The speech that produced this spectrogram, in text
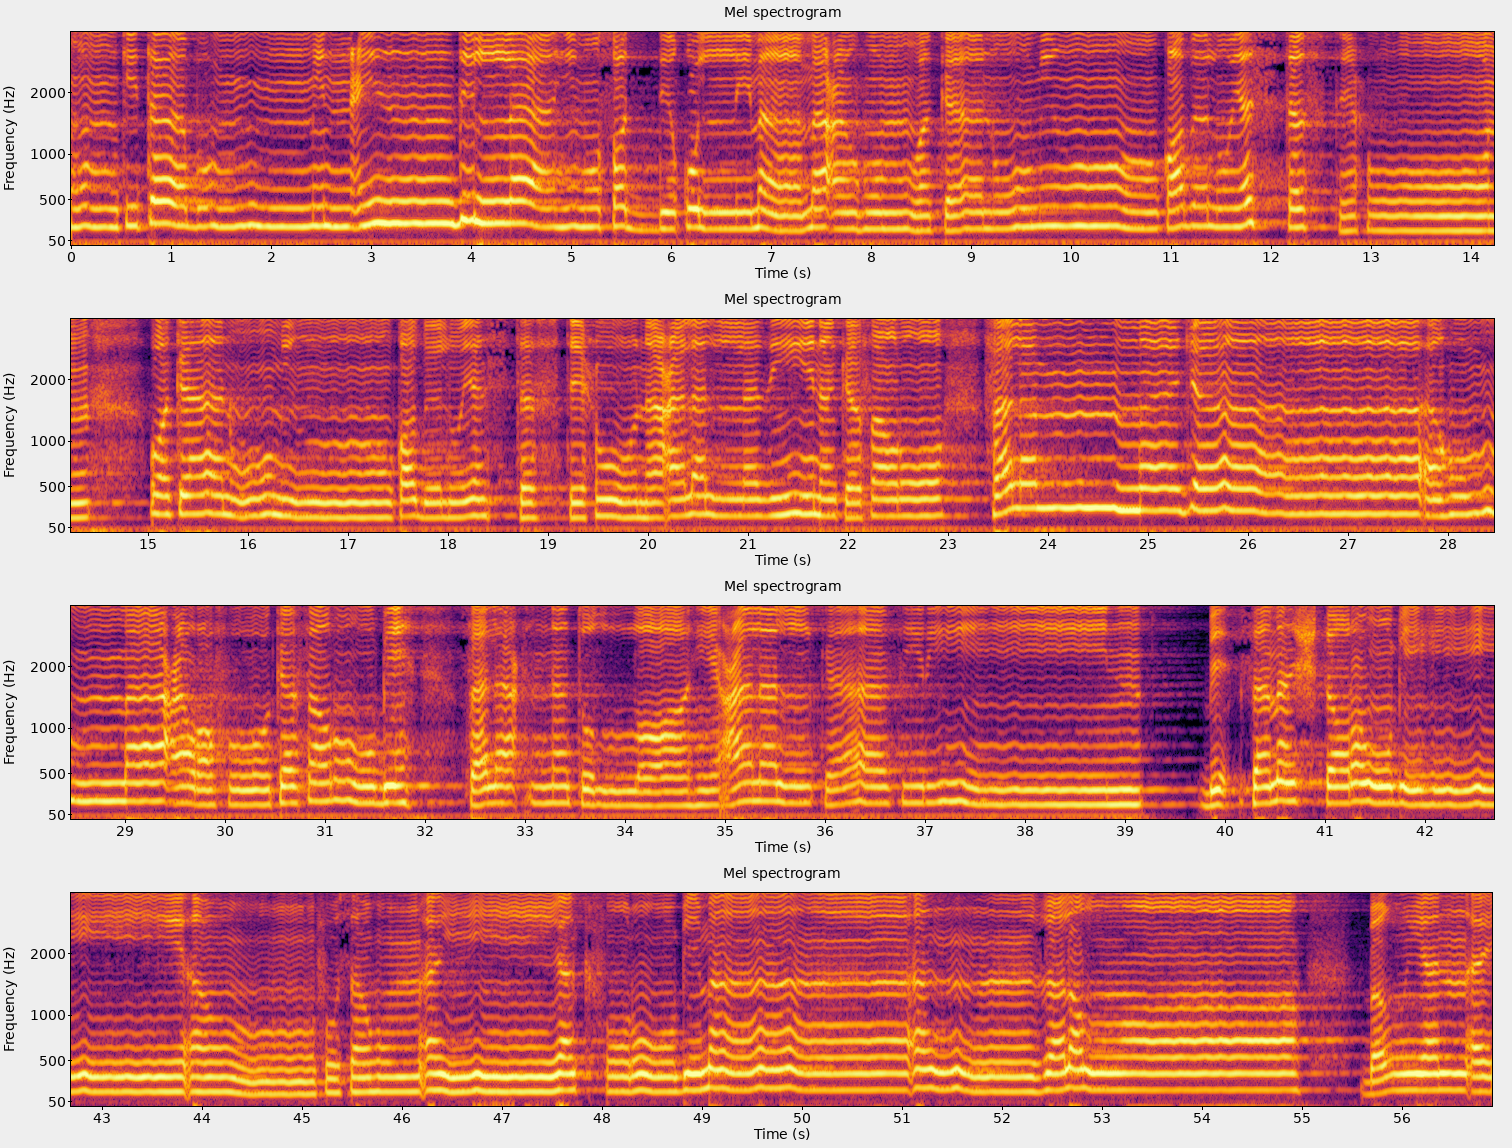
جاءهم كتاب من عند الله مصدق لما معهم وكانوا من قبل يستفتحون وكانوا من قبل يستفتحون على الذين كفروا فلما جاءهم ما عرفوا كفروا به فلعنة الله على الكافرين. بئس ما اشتروا به أنفسهم أن يكفروا بما أنزل الله بغيا أن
